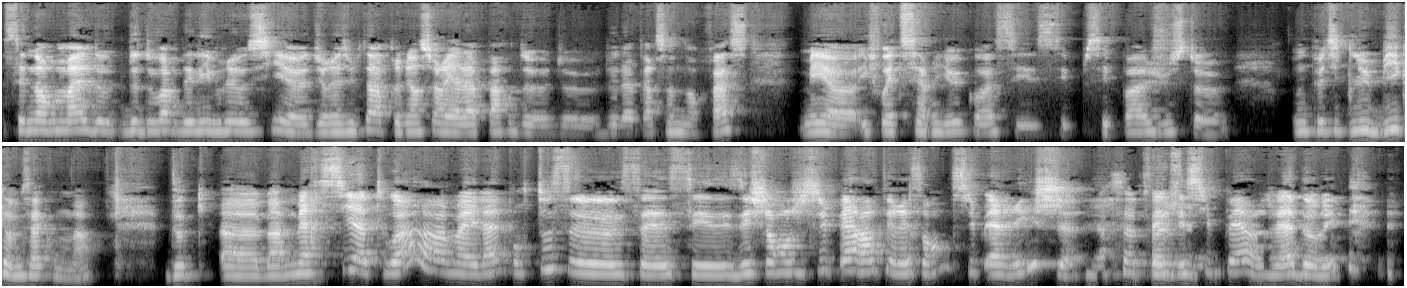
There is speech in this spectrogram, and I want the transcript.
C'est normal de, de, devoir délivrer aussi euh, du résultat. Après bien sûr il y a la part de, de, la personne d'en face. Mais euh, il faut être sérieux quoi. C'est c'est c'est pas juste une petite lubie comme ça qu'on a. Donc, bah, merci à toi, Maëlan, pour tous ces, ces, échanges super intéressants, super riches. Merci à toi. Ça a été super, j'ai adoré.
